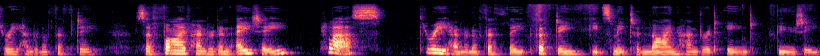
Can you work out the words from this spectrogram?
350. So 580 plus 350 gets me to 930.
